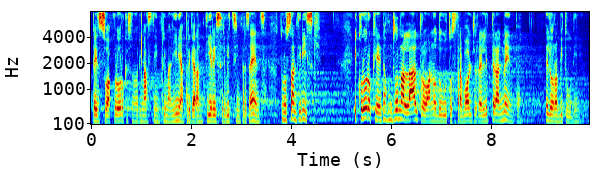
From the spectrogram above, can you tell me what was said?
Penso a coloro che sono rimasti in prima linea per garantire i servizi in presenza, nonostante i rischi, e coloro che da un giorno all'altro hanno dovuto stravolgere letteralmente le loro abitudini.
